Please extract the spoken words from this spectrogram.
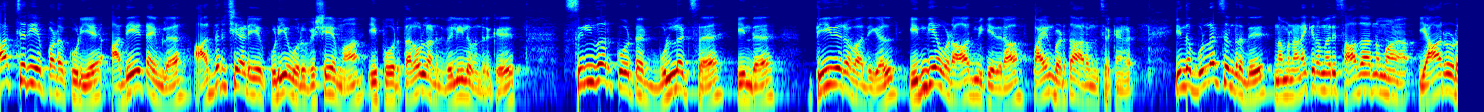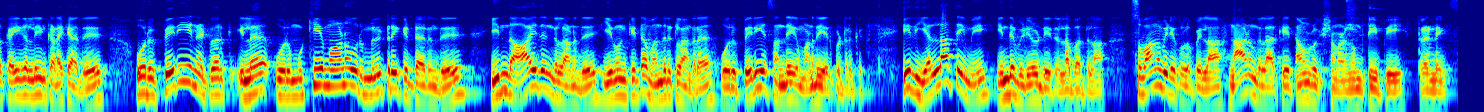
ஆச்சரியப்படக்கூடிய அதே டைமில் அதிர்ச்சி அடையக்கூடிய ஒரு விஷயமா இப்போ ஒரு தகவலானது வெளியில் வந்திருக்கு. சில்வர் கோட்டட் புல்லட்ஸை இந்த தீவிரவாதிகள் இந்தியாவோட ஆர்மிக்கு எதிராக பயன்படுத்த ஆரம்பிச்சிருக்காங்க. இந்த புல்லட்ஸ்ன்றது நம்ம நினைக்கிற மாதிரி சாதாரணமாக யாரோட கைகள்லையும் கிடைக்காது. ஒரு பெரிய நெட்வொர்க் இல்லை ஒரு முக்கியமான ஒரு மிலிட்ரி கிட்ட இருந்து இந்த ஆயுதங்களானது இவங்க கிட்ட வந்திருக்கலான்ற ஒரு பெரிய சந்தேகமானது ஏற்பட்டிருக்கு. இது எல்லாத்தையுமே இந்த வீடியோ டீட்டெயிலாக பார்த்துலாம் ஸோ வாங்க வீடியோக்குள்ளே போயிடலாம். நான் உங்கள் ஆர்கே தமிழ் கிருஷ்ணன் வழங்கும் டிபி ட்ரெண்டிங்ஸ்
